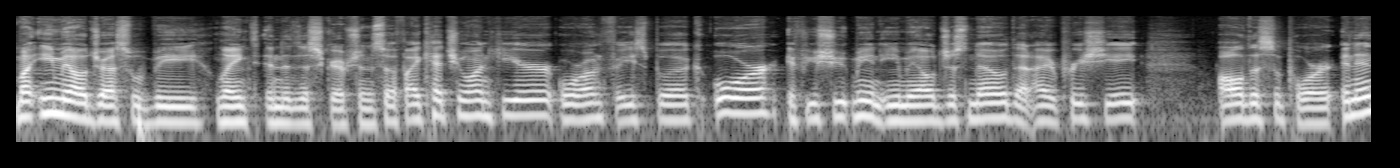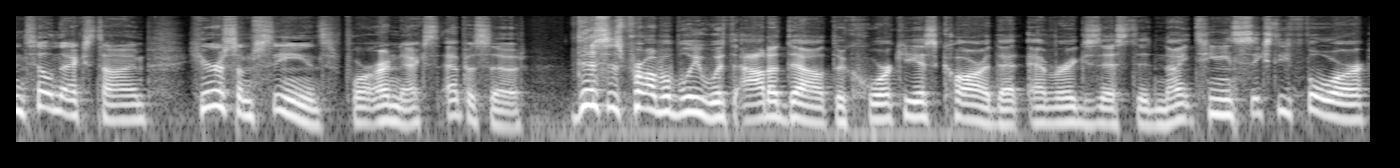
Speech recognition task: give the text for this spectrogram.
My email address will be linked in the description. So if I catch you on here or on Facebook, or if you shoot me an email, just know that I appreciate all the support. And until next time, here are some scenes for our next episode. This is probably without a doubt the quirkiest car that ever existed 1964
